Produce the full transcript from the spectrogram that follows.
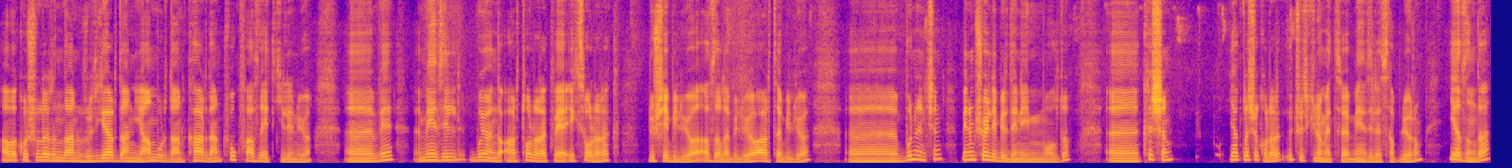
hava koşullarından, rüzgardan, yağmurdan, kardan çok fazla etkileniyor. E, ve menzil bu yönde artı olarak veya eksi olarak düşebiliyor, azalabiliyor, artabiliyor. E, bunun için benim şöyle bir deneyimim oldu. E, kışın yaklaşık olarak 300 kilometre menzil hesaplıyorum. Yazında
